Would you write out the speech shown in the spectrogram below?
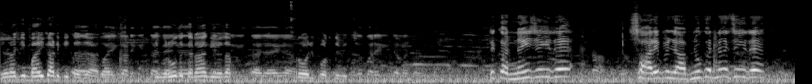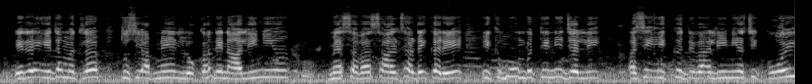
ਜਿਹੜਾ ਕਿ ਬਾਈਕਾਟ ਕੀਤਾ ਜਾ ਰਿਹਾ ਬਾਈਕਾਟ ਕੀਤਾ ਕਿ ਵਿਰੋਧ ਕਰਾਂਗੇ ਉਹਦਾ ਕੀਤਾ ਜਾਏਗਾ। ਫਿਰੋਜ਼ਪੁਰ ਦੇ ਵਿੱਚ। ਉਹਦੇ ਬਾਰੇ ਕੀ ਕਹਿਣਾ ਚਾਹੁੰਦੇ ਤੇ ਕਰਨਾ ਹੀ ਚਾਹੀਦਾ ਹੈ। ਸਾਰੇ ਪੰਜਾਬ ਨੂੰ ਕਰਨਾ ਚਾਹੀਦਾ ਹੈ। ਇਹਦਾ ਇਹਦਾ ਮਤਲਬ ਤੁਸੀਂ ਆਪਣੇ ਲੋਕਾਂ ਦੇ ਨਾਲ ਹੀ ਨਹੀਂ ਹੋ। ਮੈਂ ਸਵਾ ਸਾਲ ਸਾਡੇ ਘਰੇ ਇੱਕ ਮੋਮਬੱਤੀ ਨਹੀਂ ਜੱਲੀ। ਅਸੀਂ ਇੱਕ ਦੀਵਾਲੀ ਨਹੀਂ ਅਸੀਂ ਕੋਈ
